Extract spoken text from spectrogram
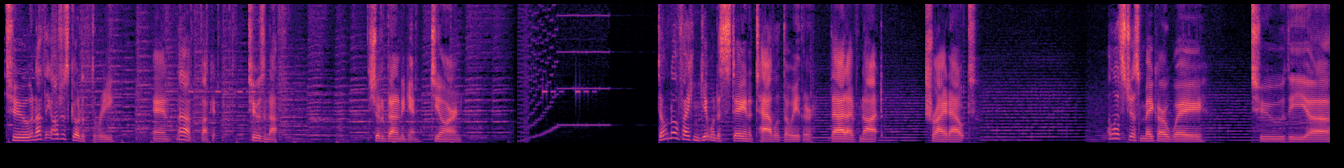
Two, and I think I'll just go to three. And, nah, fuck it. Two is enough. Should have done it again. Darn. Don't know if I can get one to stay in a tablet, though, either. That I've not tried out. Let's just make our way to the, uh,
